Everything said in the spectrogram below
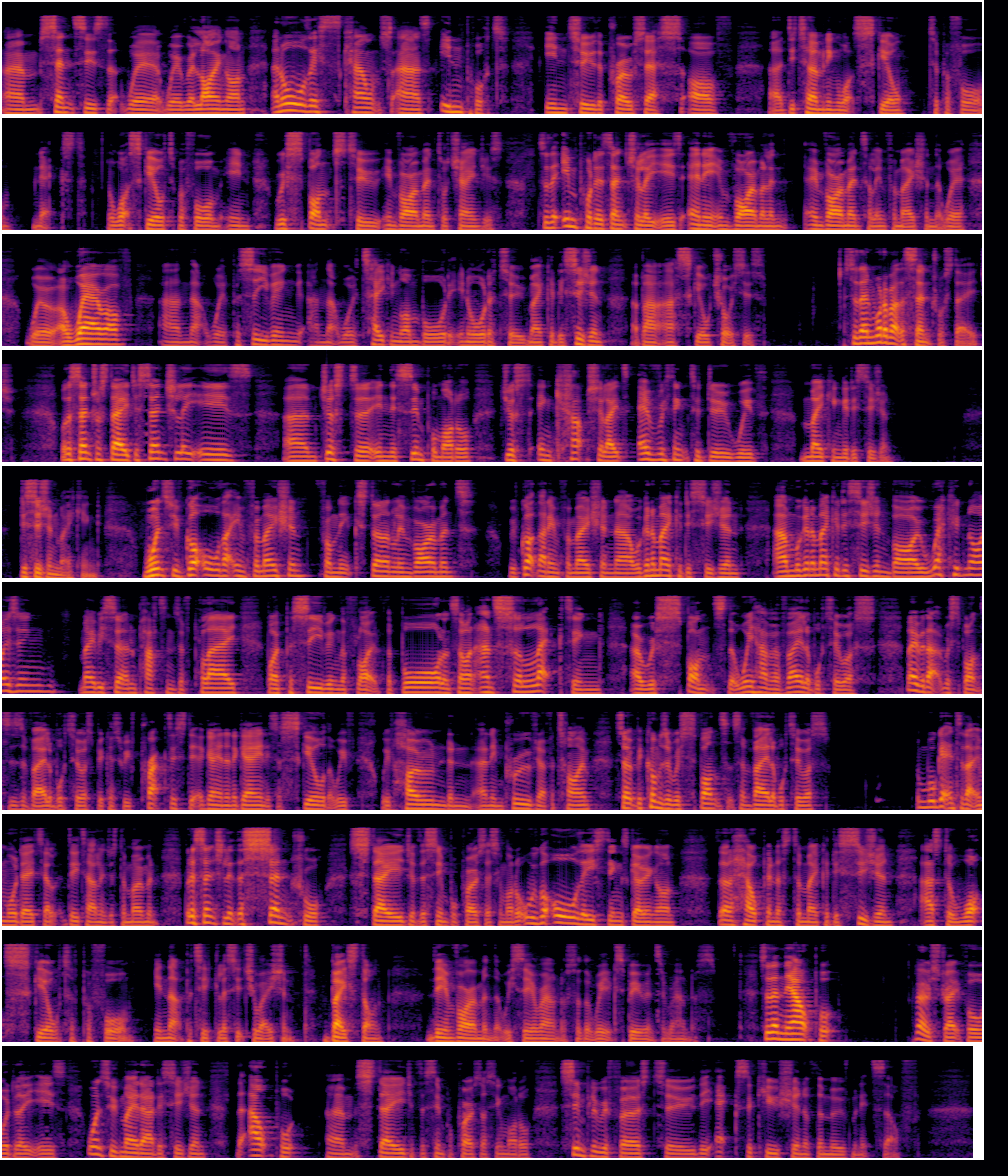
um, senses that we're we're relying on, and all this counts as input into the process of uh, determining what skill to perform next, or what skill to perform in response to environmental changes. So the input essentially is any environmental environmental information that we're we're aware of and that we're perceiving and that we're taking on board in order to make a decision about our skill choices. So then what about the central stage? Well, the central stage essentially is um, just to, in this simple model, just encapsulates everything to do with making a decision, decision making. Once we've got all that information from the external environment, We've got that information now. We're going to make a decision, and we're going to make a decision by recognizing maybe certain patterns of play, by perceiving the flight of the ball, and so on, and selecting a response that we have available to us. Maybe that response is available to us because we've practiced it again and again. It's a skill that we've we've honed and, and improved over time. So it becomes a response that's available to us and we'll get into that in more detail, detail in just a moment. But essentially, at the central stage of the simple processing model, we've got all these things going on that are helping us to make a decision as to what skill to perform in that particular situation based on the environment that we see around us or that we experience around us. So then the output, very straightforwardly, is once we've made our decision, the output um, stage of the simple processing model simply refers to the execution of the movement itself.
